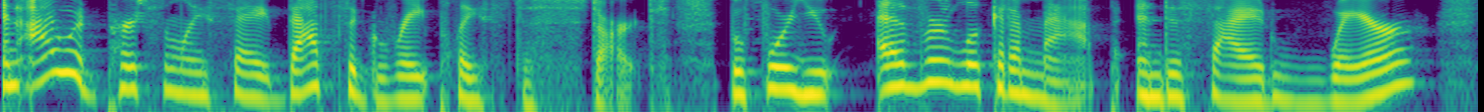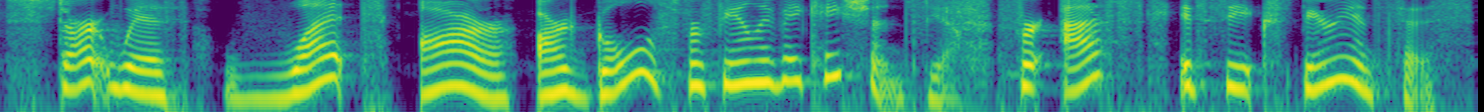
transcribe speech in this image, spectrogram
And I would personally say that's a great place to start. Before you ever look at a map and decide where, start with what are our goals for family vacations? Yeah. For us, it's the experiences.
